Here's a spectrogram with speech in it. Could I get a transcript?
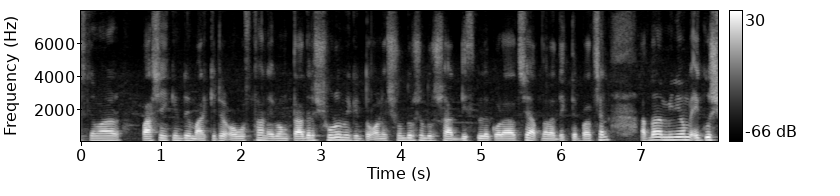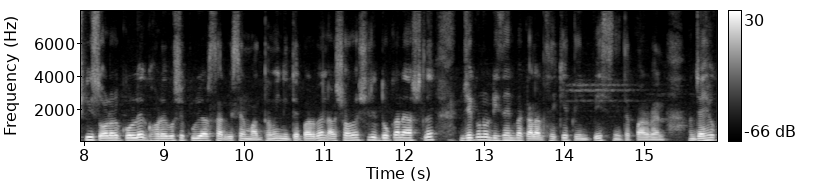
ইস্তেমার পাশেই কিন্তু মার্কেটের অবস্থান এবং তাদের শোরুমে কিন্তু অনেক সুন্দর সুন্দর শার্ট ডিসপ্লে করা আছে আপনারা দেখতে পাচ্ছেন। আপনারা মিনিমাম একুশ পিস অর্ডার করলে ঘরে বসে কুরিয়ার সার্ভিসের মাধ্যমে নিতে পারবেন আর সরাসরি দোকানে আসলে যে কোনো ডিজাইন বা কালার থেকে তিন পিস নিতে পারবেন। যাই হোক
